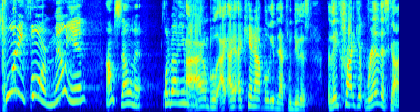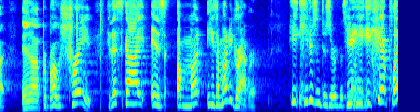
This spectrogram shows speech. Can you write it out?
twenty-four million. I'm selling it. What about you, man? I, I don't believe. I, I cannot believe the Nets would do this. They try to get rid of this guy in a proposed trade. This guy is a mon- He's a money grabber. he he doesn't deserve this He, money. he, he can't play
